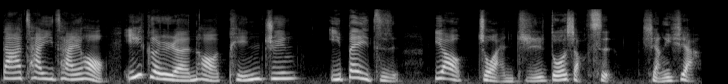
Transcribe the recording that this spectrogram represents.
大家猜一猜哈，一个人哈平均一辈子要转职多少次？想一下，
